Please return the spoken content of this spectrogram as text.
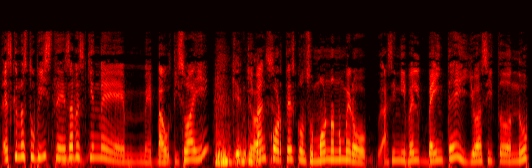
es que no estuviste. ¿Sabes quién me, me bautizó ahí? ¿Quién te Iván bautizó? Cortés con su mono número así nivel 20 y yo así todo noob.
